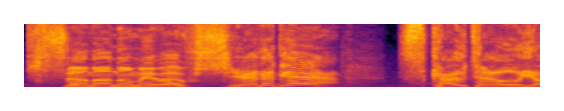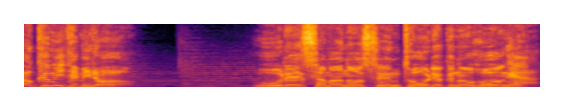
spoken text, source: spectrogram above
貴様の目は節穴か。スカウターをよく見てみろ。俺様の戦闘力の方が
